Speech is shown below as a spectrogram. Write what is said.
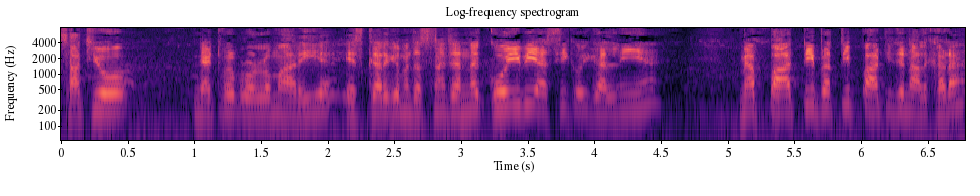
ਸਾਥੀਓ ਨੈਟਵਰਕ ਪ੍ਰੋਬਲਮ ਆ ਰਹੀ ਹੈ। ਇਸ ਕਰਕੇ ਮੈਂ ਦੱਸਣਾ ਚਾਹੁੰਦਾ, ਕੋਈ ਵੀ ਐਸੀ ਕੋਈ ਗੱਲ ਨਹੀਂ ਹੈ। ਮੈਂ ਪਾਰਟੀ ਪ੍ਰਤੀ ਪਾਰਟੀ ਦੇ ਨਾਲ ਖੜਾ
